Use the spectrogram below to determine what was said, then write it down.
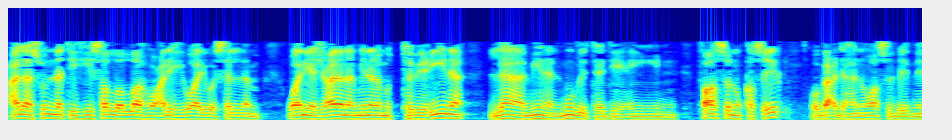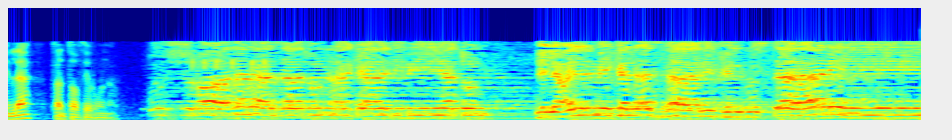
على سنته صلى الله عليه وآله وسلم وأن يجعلنا من المتبعين لا من المبتدعين. فاصل قصير وبعدها نواصل بإذن الله فانتظرونا. بشرى لنا أكاديمية للعلم كالأزهار في البستان.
